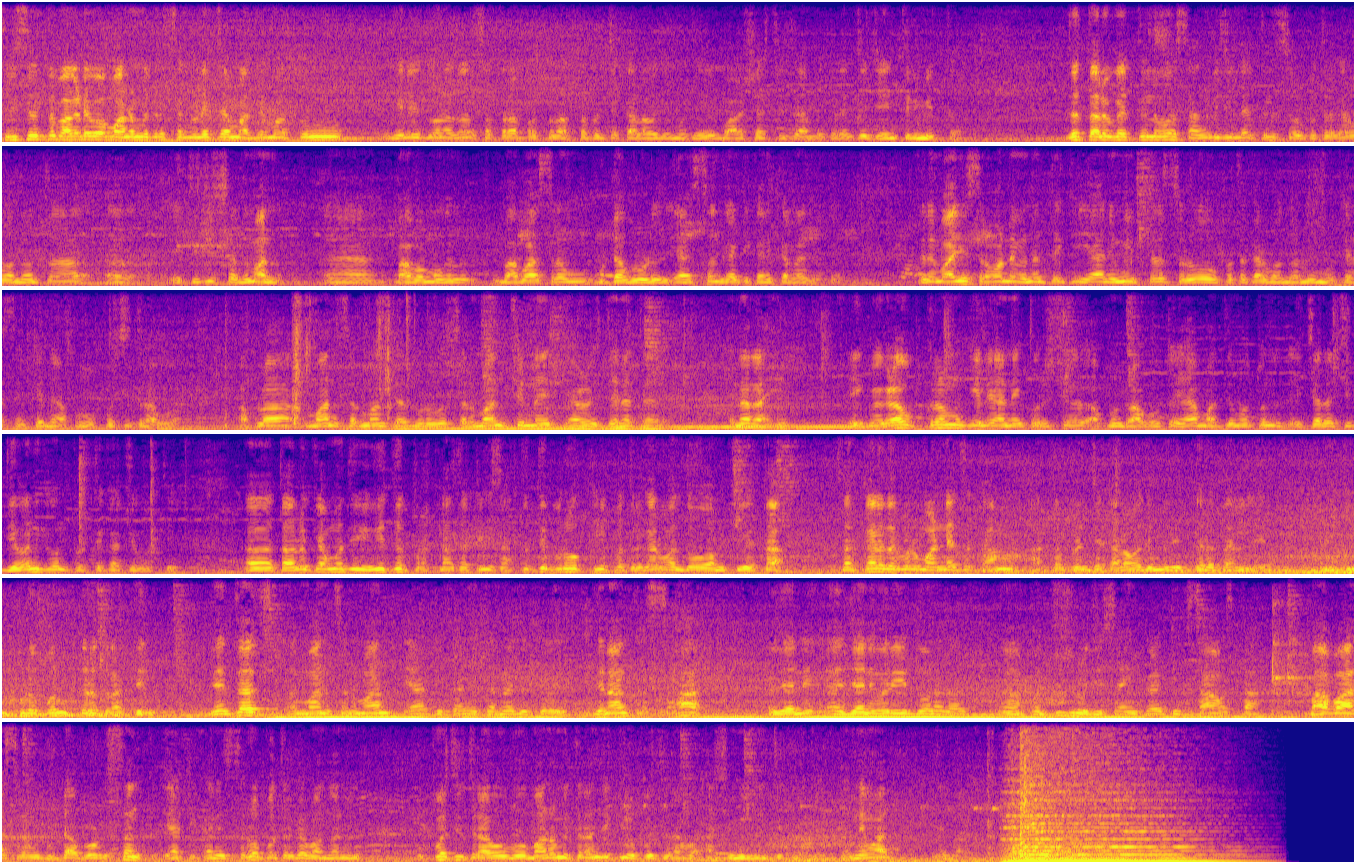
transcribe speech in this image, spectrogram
श्रीसंत बागडे व मानवमित्र संघटनेच्या माध्यमातून गेले दोन हजार सतरापासून आत्तापर्यंतच्या कालावधीमध्ये बाळशास्त्री जांभेकर यांच्या जयंतीनिमित्त जत तालुक्यातील व सांगली जिल्ह्यातील सर्व पत्रकार बांधवांचा येथेची सन्मान बाबा मंगल बाबा आश्रम हुड्डाबुरुड या संघ या ठिकाणी करण्यात येतो. तरी माझी सर्वांना विनंती आहे की या निमित्त सर्व पत्रकार बांधवांनी मोठ्या संख्येने आपण उपस्थित राहावं. आपला मान सन्मान त्याचबरोबर सन्मान चिन्ह यावेळेस देण्यात येणार आहे. एक वेगळा उपक्रम गेले अनेक वर्ष आपण राबवतो या माध्यमातून विचाराची देवाणघेवाण प्रत्येकाची होते. तालुक्यामध्ये विविध प्रश्नासाठी सातत्यपूर्वक हे पत्रकार बांधव आमची येतात सरकार दरबार मांडण्याचं काम आतापर्यंतच्या कालावधीमध्ये करत आलेले आहेत. आणि पुढं पण करत राहतील. ज्यांचाच मान सन्मान या ठिकाणी करण्यात येतो दिनांक सहा जाने जानेवारी दोन हजार पंचवीस रोजी सायंकाळी ठीक सहा वाजता बाबा आश्रम गुड्डा रोड संघ या ठिकाणी सर्व पत्रकार बांधवांनी उपस्थित राहावं व मानव मित्रांनी देखील उपस्थित राहावं अशी मी विनंती करतो. धन्यवाद. जय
